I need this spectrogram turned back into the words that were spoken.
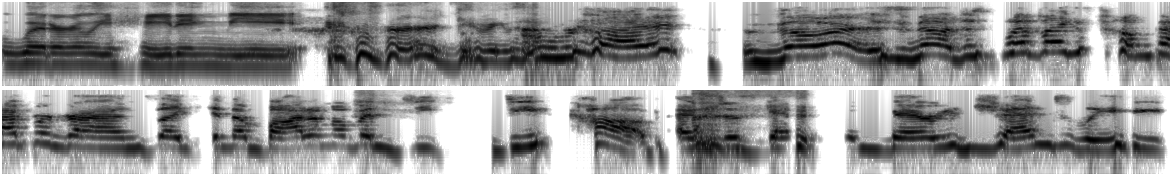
literally hating me for giving them. Right? The worst. No, just put like some pepper grinds like in the bottom of a deep, deep cup and just get very gently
